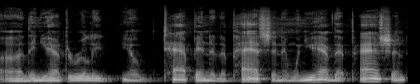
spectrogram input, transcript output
Uh, then you have to really, you know, tap into the passion, and when you have that passion,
